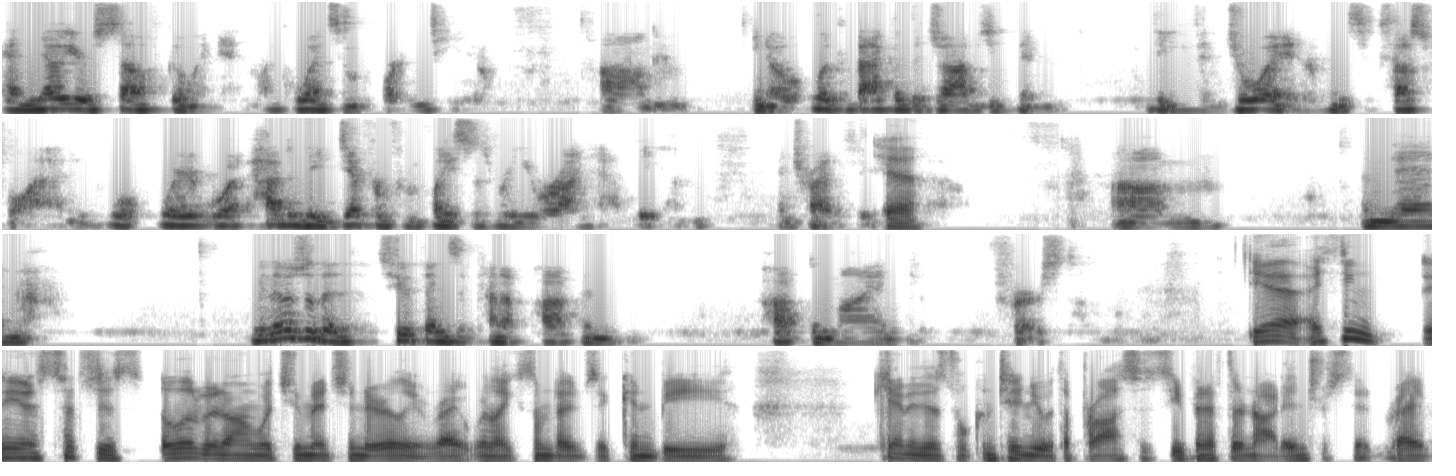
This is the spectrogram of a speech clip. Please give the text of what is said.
and, know yourself going in, like what's important to you. Um, you know, look back at the jobs you've been that you've enjoyed or been successful at. Where, what, how did they differ from places where you were unhappy, and, and try to figure yeah. it out. Um, and then, I mean, those are the two things that kind of pop in, popped in mind first. Yeah, I think you know, it touches a little bit on what you mentioned earlier, right? Where like sometimes it can be candidates will continue with the process even if they're not interested, right?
